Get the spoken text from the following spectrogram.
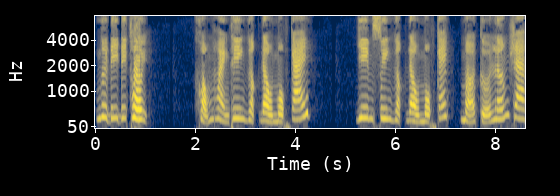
Ngươi đi đi thôi. Khổng Hoàng Thiên gật đầu một cái. Diêm Xuyên gật đầu một cái, mở cửa lớn ra,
